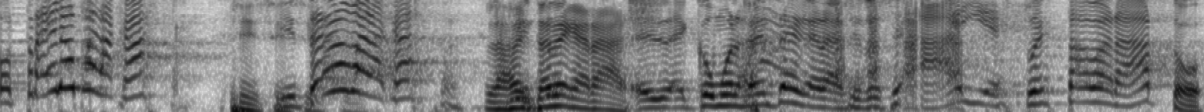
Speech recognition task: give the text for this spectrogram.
algo, tráelo para casa. Sí, sí, y sí. tráelo para casa. Las ventas de garage. eh, Como las ventas de garage. Entonces, ay, esto está barato.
